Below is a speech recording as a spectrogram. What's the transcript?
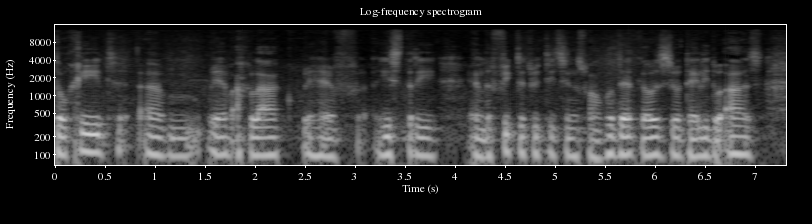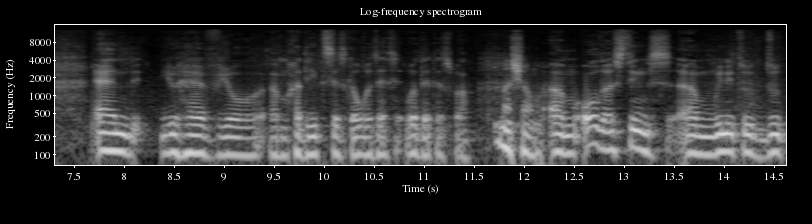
Tawheed, um, we have Akhlaq, we have history, and the fiqh that we're teaching as well. With that goes your daily du'as, and you have your um, hadiths that go with it, with it as well. MashaAllah. Um, all those things um, we need to do,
